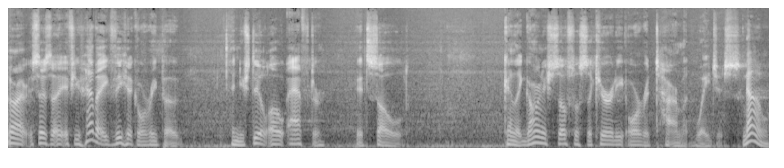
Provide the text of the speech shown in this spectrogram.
All right. It says uh, if you have a vehicle repoed and you still owe after it's sold, can they garnish Social Security or retirement wages? No,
